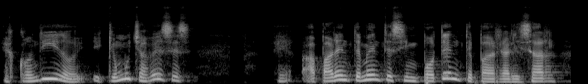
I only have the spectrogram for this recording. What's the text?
escondido y que muchas veces eh, aparentemente es impotente para realizar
